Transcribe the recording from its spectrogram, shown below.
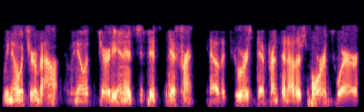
We know what you're about and we know what the charity and it's just, it's different. You know, the tour is different than other sports where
